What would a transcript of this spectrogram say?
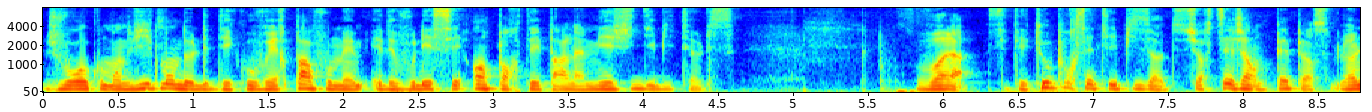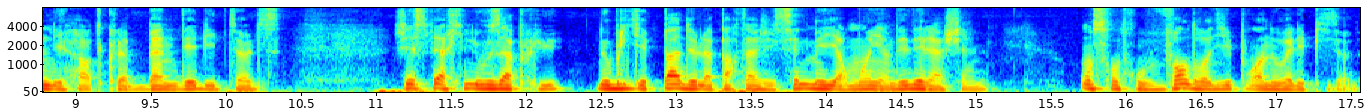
je vous recommande vivement de le découvrir par vous-même et de vous laisser emporter par la magie des Beatles. Voilà, c'était tout pour cet épisode sur Sgt Pepper's Lonely Heart Club Band des Beatles. J'espère qu'il vous a plu. N'oubliez pas de la partager, c'est le meilleur moyen d'aider la chaîne. On se retrouve vendredi pour un nouvel épisode.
